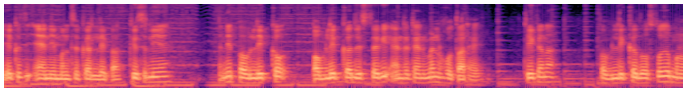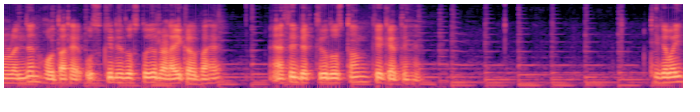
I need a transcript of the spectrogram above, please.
या किसी एनिमल से कर लेगा। किस लिए? यानी पब्लिक का पब्लिक का जिससे कि एंटरटेनमेंट होता रहे, ठीक है ना? पब्लिक का दोस्तों जो मनोरंजन होता रहे, उसके लिए दोस्तों जो लड़ाई करता है, ऐसे व्यक्ति को दोस्तों हम क्या कहते हैं? ठीक है भाई?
